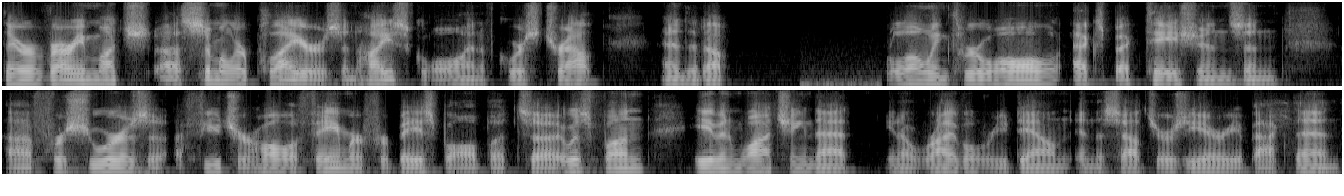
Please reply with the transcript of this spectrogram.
they were very much uh, similar players in high school, and of course Trout ended up blowing through all expectations and uh, for sure is a, a, future Hall of Famer for baseball. But uh, it was fun even watching that you know rivalry down in the South Jersey area back then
